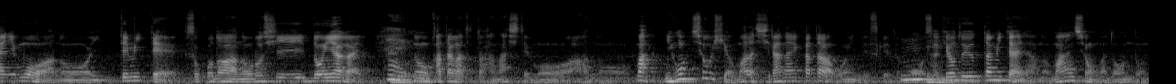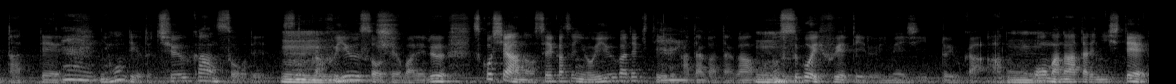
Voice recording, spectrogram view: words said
際にもうあの行ってみてそこのあの卸問屋街はい。の方々と話してもあの、まあ、日本商品をまだ知らない方は多いんですけれども、うん。先ほど言ったみたいなあのマンションがどんどん建って、はい。日本でいうと中間層ですとかうん富裕層と呼ばれる少しあの生活に余裕ができている方々がものすごい増えているイメージというかあの、うん。を目の当たりにして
